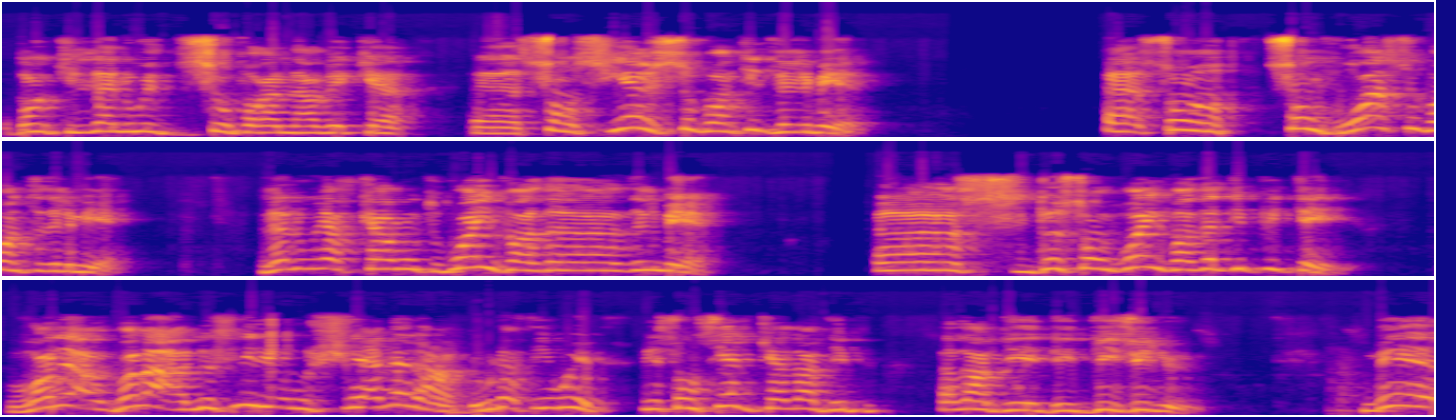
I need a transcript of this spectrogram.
donc il a noué souvent avec euh, son siège souvent de l'émir. Euh, son, son voix souvent de l'émir. Là, nous, il y a 40 voix, il va de l'émir. Euh, de son voix, il va être député. Voilà, voilà, l'essentiel qu'elle a des, a des, des, élus. Mais, euh,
